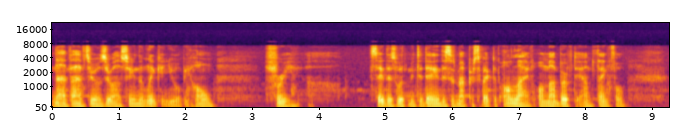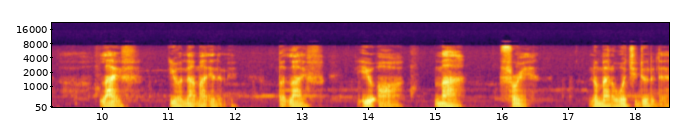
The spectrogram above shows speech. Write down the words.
9500. I'll send you the link and you will be home free. Uh, Say this with me today. This is my perspective on life. On my birthday, I'm thankful. Life, you are not my enemy, but life, you are my friend. No matter what you do today,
